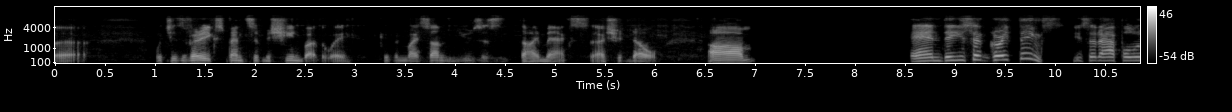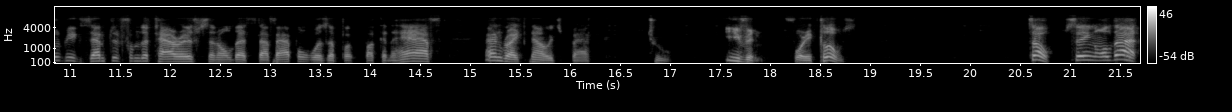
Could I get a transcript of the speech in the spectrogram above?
uh, which is a very expensive machine, by the way. Given my son uses the iMacs, I should know. Um, and he said great things. He said Apple would be exempted from the tariffs and all that stuff. Apple was up a buck and a half, and right now it's back to even for a close. So, saying all that,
